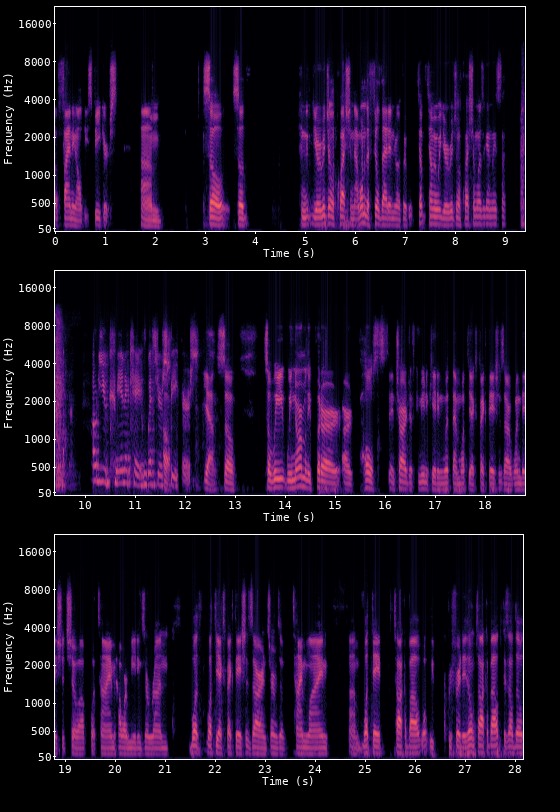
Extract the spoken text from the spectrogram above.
of finding all these speakers. Um, so, so, and your original question, I wanted to fill that in real quick. Tell, tell me what your original question was again, Lisa. How do you communicate with your oh, speakers? Yeah, so, so we we normally put our our hosts in charge of communicating with them what the expectations are, when they should show up, what time, how our meetings are run, what what the expectations are in terms of timeline, um, what they talk about, what we prefer they don't talk about, because although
